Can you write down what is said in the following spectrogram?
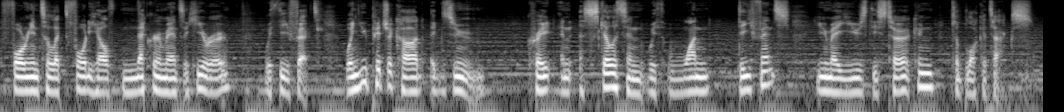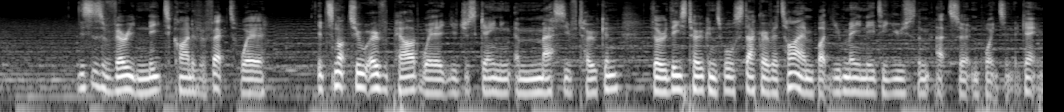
4 intellect, 40 health, necromancer hero, with the effect. When you pitch a card, exhume create an, a skeleton with one defense, you may use this token to block attacks. This is a very neat kind of effect where it's not too overpowered where you're just gaining a massive token, though these tokens will stack over time, but you may need to use them at certain points in the game.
